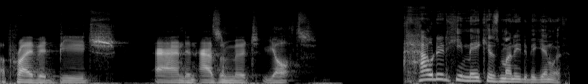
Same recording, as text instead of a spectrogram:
a private beach, and an Azimut yacht. How did he make his money to begin with?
